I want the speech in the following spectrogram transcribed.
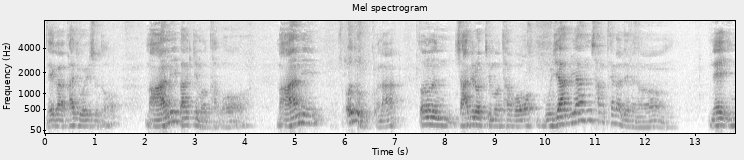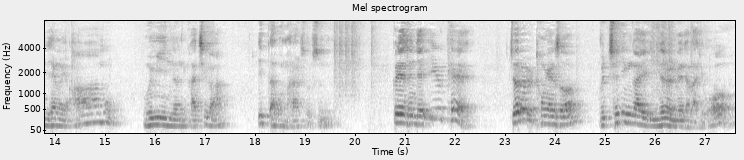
내가 가지고 있어도 마음이 밝지 못하고 마음이 어둡거나 또는 자비롭지 못하고 무자비한 상태가 되면은 내 인생의 아무 의미 있는 가치가 있다고 말할 수 없습니다. 그래서 이제 이렇게 저를 통해서 부처님과의 인연을 맺어가지고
